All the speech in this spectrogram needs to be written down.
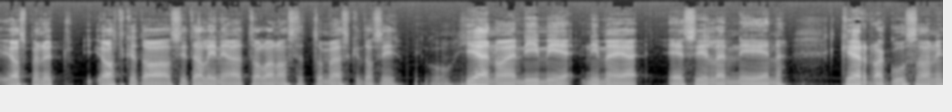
Jos me nyt jatketaan sitä linjaa, että ollaan nostettu myöskin tosi niin kuin, hienoja nimiä, nimejä esille, niin Kerra Kusani,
